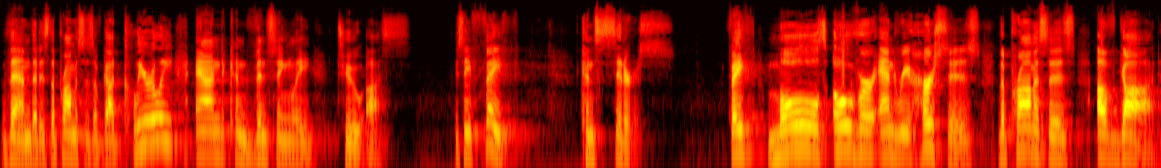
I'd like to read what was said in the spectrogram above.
them, that is, the promises of God, clearly and convincingly to us. You see, faith considers, faith mulls over and rehearses the promises of God.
